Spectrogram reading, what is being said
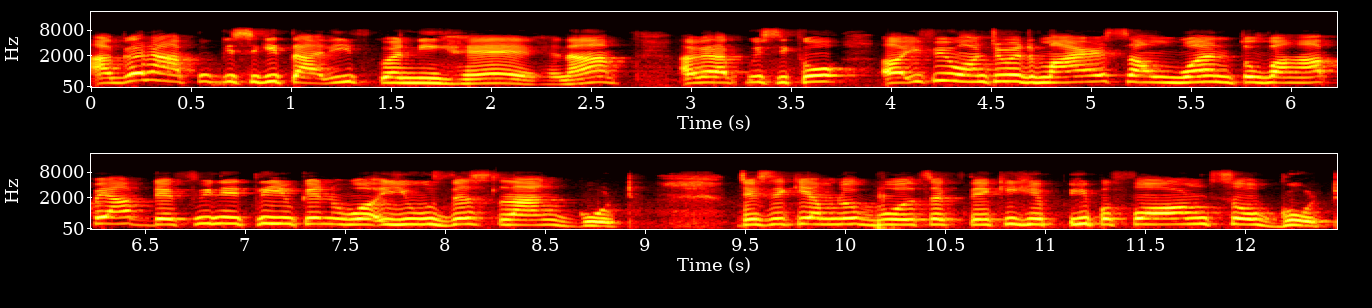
अगर आपको किसी की तारीफ़ करनी है है ना? अगर आप किसी को if you want to admire someone तो वहाँ पे आप definitely you can use the slang goat जैसे कि हम लोग बोल सकते हैं कि he perform so good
